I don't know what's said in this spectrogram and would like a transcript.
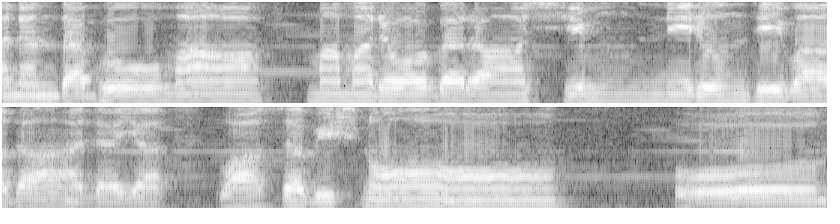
अनन्दभूमा मम रोगराशिं निरुन्धिवदालय वासविष्णो। ॐ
